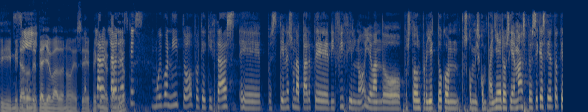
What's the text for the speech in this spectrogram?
Y mira dónde te ha llevado, ¿no? Ese pequeño cambio. La verdad es que es muy bonito porque quizás eh, pues tienes una parte difícil, ¿no? Llevando pues todo el proyecto con, pues, con mis compañeros y demás, pero sí que es cierto que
